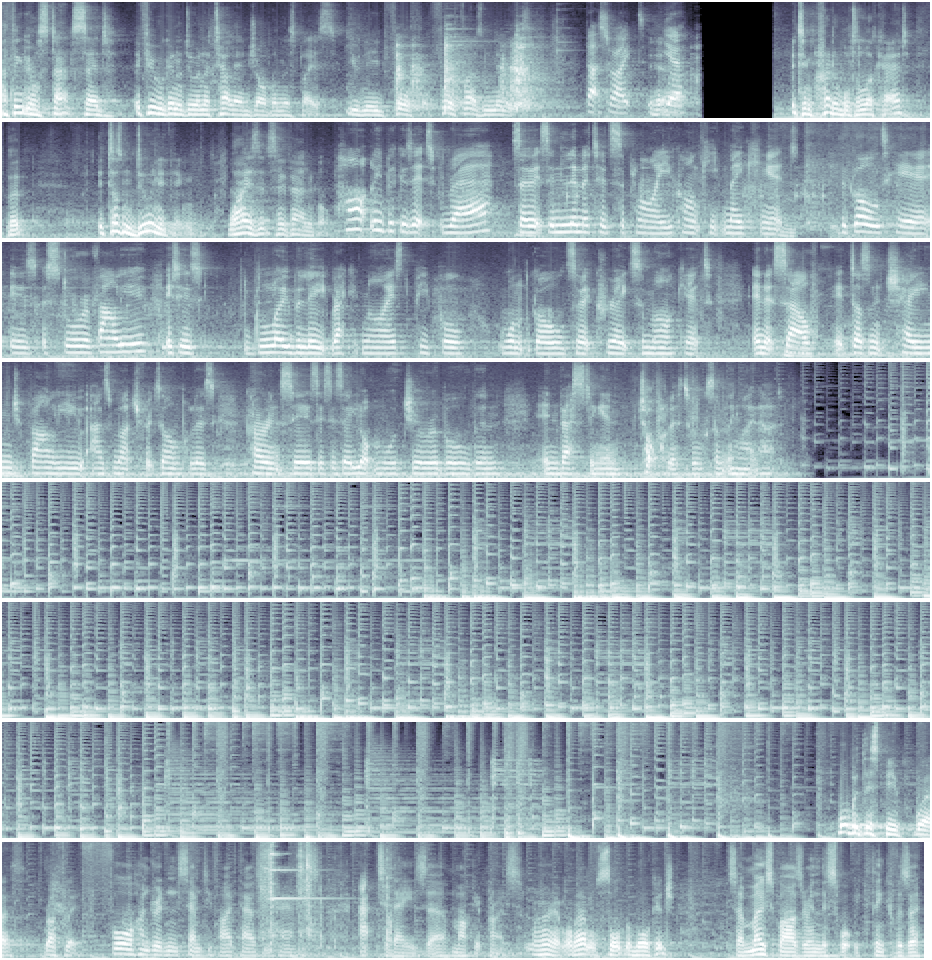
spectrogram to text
I think your stats said if you were going to do an Italian job on this place, you'd need 4,000 4, minutes. That's right, yeah. yeah. It's incredible to look at, but it doesn't do anything. Why is it so valuable? Partly because it's rare, so it's in limited supply, you can't keep making it. The gold here is a store of value. It is globally recognised, people want gold, so it creates a market in itself. It doesn't change value as much, for example, as currencies. This is a lot more durable than investing in chocolate or something like that. What would this be worth, roughly? £475,000 at today's uh, market price. All right, well, that will sort the mortgage. So most bars are in this, what we think of as a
